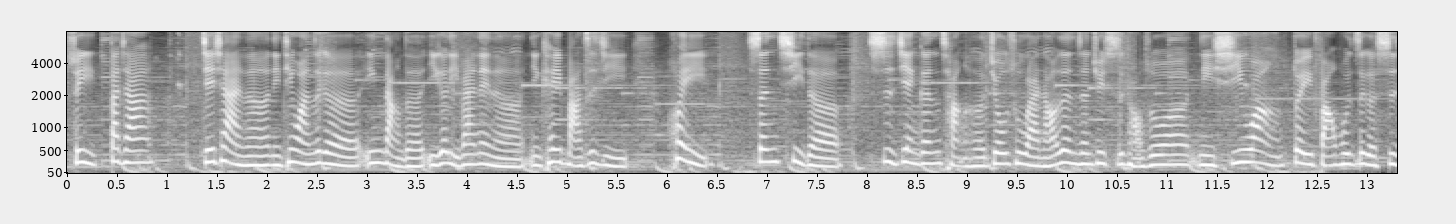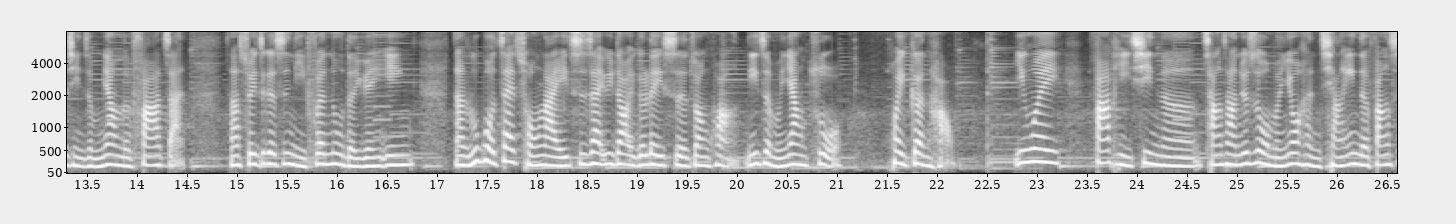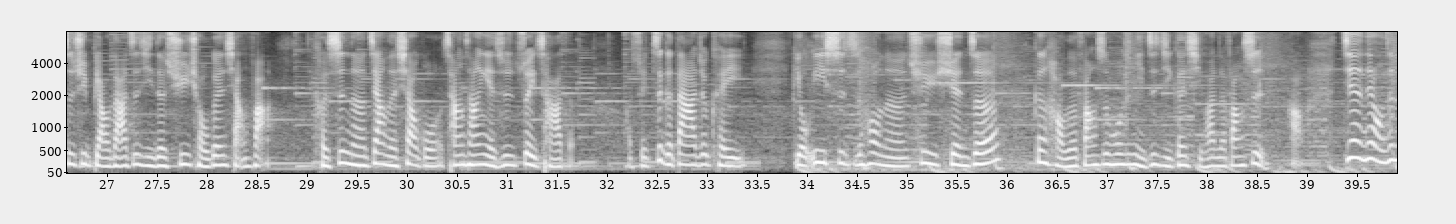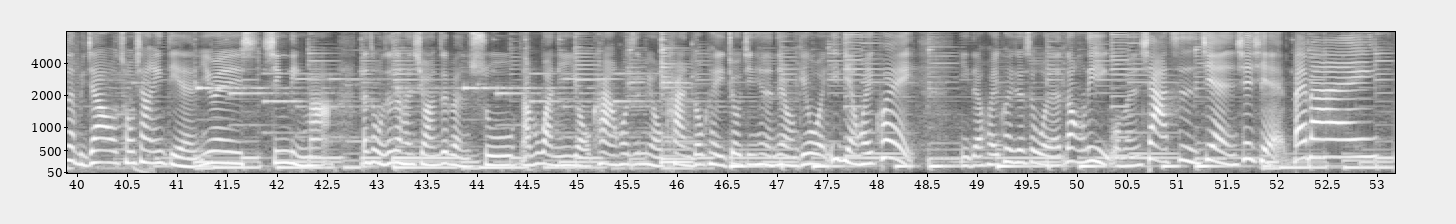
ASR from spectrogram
所以大家接下来呢，你听完这个音档的一个礼拜内呢，你可以把自己会。生气的事件跟场合揪出来，然后认真去思考，说你希望对方或者这个事情怎么样的发展？那所以这个是你愤怒的原因。那如果再重来一次，再遇到一个类似的状况，你怎么样做会更好？因为发脾气呢，常常就是我们用很强硬的方式去表达自己的需求跟想法，可是呢，这样的效果常常也是最差的。好，所以这个大家就可以有意识之后呢，去选择。更好的方式，或是你自己更喜欢的方式。好，今天的内容真的比较抽象一点，因为心灵嘛。但是我真的很喜欢这本书。那不管你有看或是没有看，都可以就今天的内容给我一点回馈。你的回馈就是我的动力。我们下次见，谢谢，拜拜。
